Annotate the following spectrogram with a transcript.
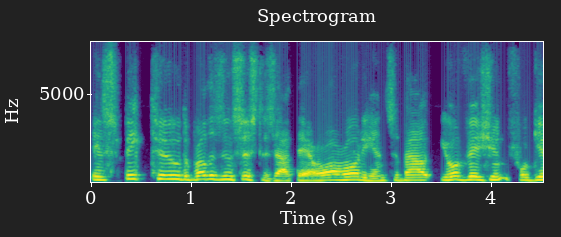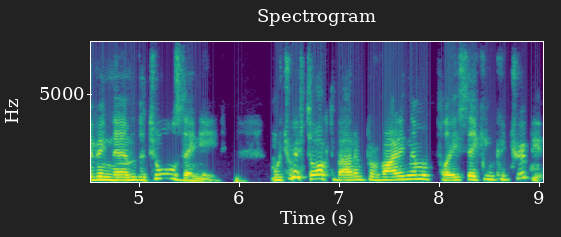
is speak to the brothers and sisters out there, our audience, about your vision for giving them the tools they need, which we've talked about, and providing them a place they can contribute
